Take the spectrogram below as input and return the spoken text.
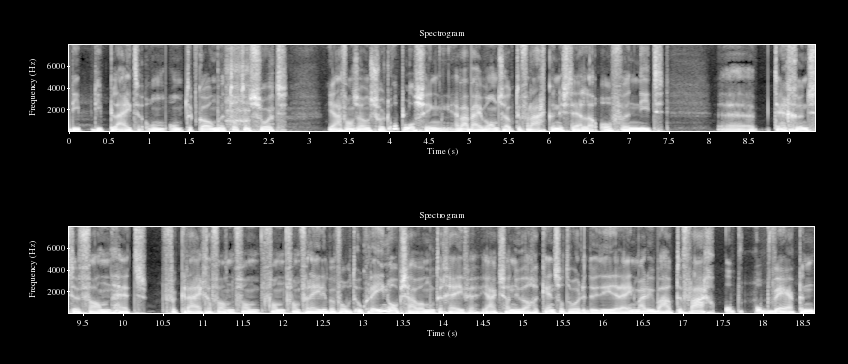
die, die pleit om, om te komen tot een soort, ja, van zo'n soort oplossing. Waarbij we ons ook de vraag kunnen stellen of we niet ten gunste van het verkrijgen van, van, van, van vrede bijvoorbeeld Oekraïne op zouden moeten geven. Ja, ik zou nu wel gecanceld worden door iedereen, maar überhaupt de vraag op, opwerpen,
